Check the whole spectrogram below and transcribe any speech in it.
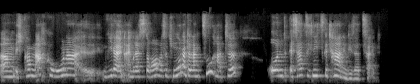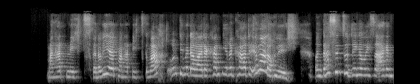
Ähm, ich komme nach Corona äh, wieder in ein Restaurant, was ich monatelang zu hatte. Und es hat sich nichts getan in dieser Zeit. Man hat nichts renoviert, man hat nichts gemacht und die Mitarbeiter kannten ihre Karte immer noch nicht. Und das sind so Dinge, wo ich sage, hm,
